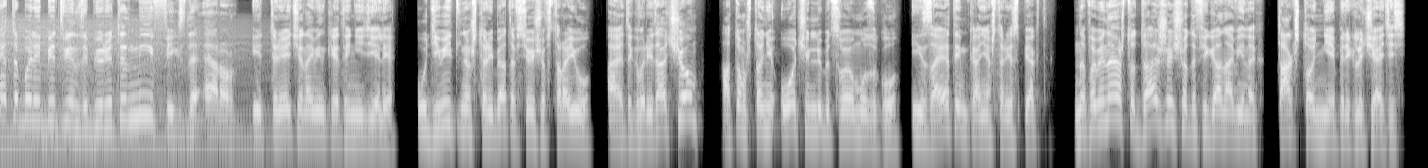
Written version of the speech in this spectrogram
Это были Between the Buried and Me, Fix the Error и третья новинка этой недели. Удивительно, что ребята все еще в строю. А это говорит о чем? О том, что они очень любят свою музыку. И за это им, конечно, респект. Напоминаю, что дальше еще дофига новинок, так что не переключайтесь.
